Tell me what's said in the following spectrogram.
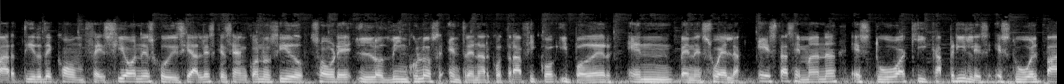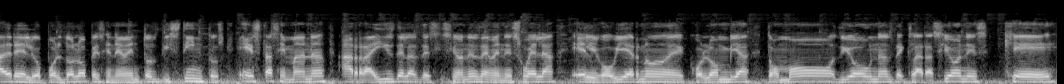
partir de confesiones judiciales que se han conocido sobre los vínculos entre narcotráfico y poder en Venezuela. Esta semana estuvo aquí Capriles, estuvo el padre de Leopoldo López en eventos distintos. Esta semana, a raíz de las decisiones de Venezuela, el gobierno de Colombia tomó, dio unas declaraciones que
